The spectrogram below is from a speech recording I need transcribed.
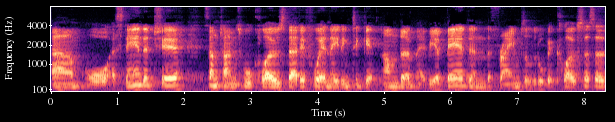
um, or a standard chair. Sometimes we'll close that if we're needing to get under maybe a bed and the frame's a little bit closer. So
